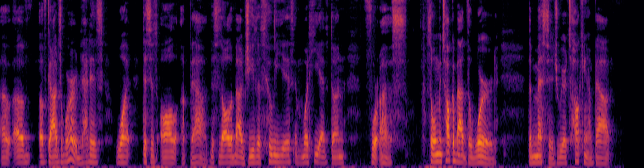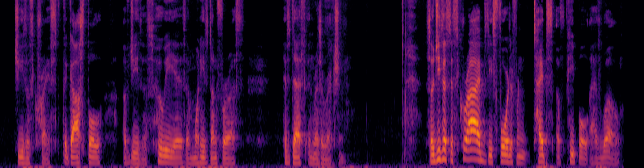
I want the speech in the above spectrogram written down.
of, of, God's word. That is what this is all about. This is all about Jesus, who he is, and what he has done for us. So when we talk about the word, the message, we are talking about Jesus Christ, the gospel of Jesus, who he is and what he's done for us, his death and resurrection. So Jesus describes these four different types of people as well.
